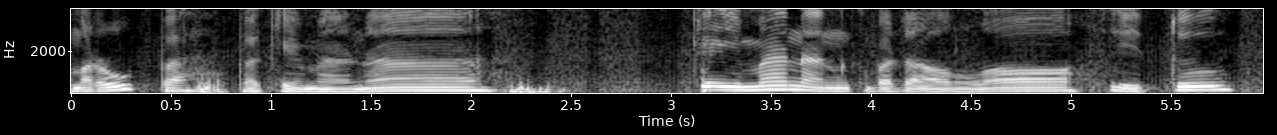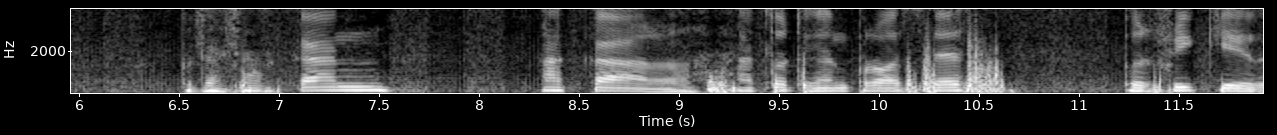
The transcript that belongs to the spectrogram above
Merubah bagaimana keimanan kepada Allah itu berdasarkan akal atau dengan proses berpikir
